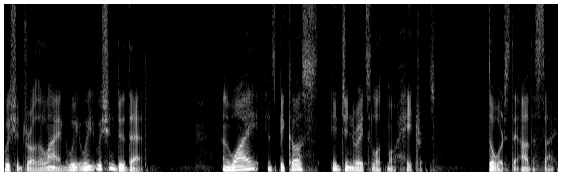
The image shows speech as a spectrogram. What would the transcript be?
we should draw the line. We, we we shouldn't do that. And why? It's because it generates a lot more hatred towards the other side.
